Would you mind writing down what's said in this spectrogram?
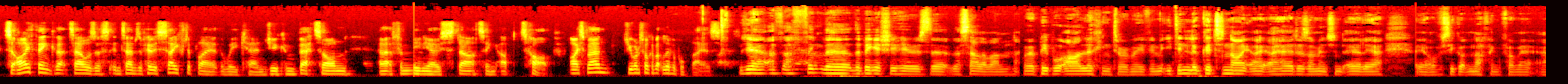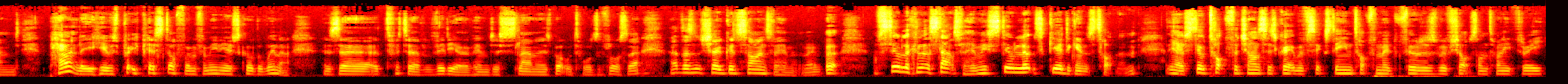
So I think that tells us, in terms of who is safe to play at the weekend, you can bet on uh, Firmino starting up top. Iceman, do you want to talk about Liverpool players? Yeah, I, I, think the the big issue here is the the Salah one, where people are looking to remove him. He didn't look good tonight. I, I heard, as I mentioned earlier, he obviously got nothing from it, and apparently he was pretty pissed off when Firmino scored the winner. There's a, a Twitter video of him just slamming his bottle towards the floor, so that that doesn't show good signs for him at the moment. But I'm still looking at the stats for him. He still looks good against Tottenham. Yeah, still top for chances created with 16, top for midfielders with shots on 23.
